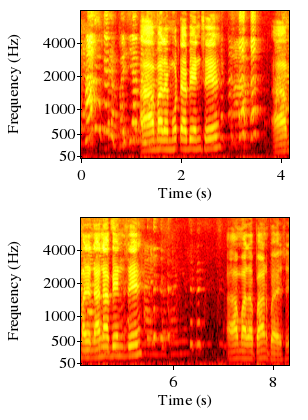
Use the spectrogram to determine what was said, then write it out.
સારું કર્યું ભજીયા આ અમારા મોટા બેન છે. આ અમારા નાના બેન છે. આ અમારા પાણભાઈ છે.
